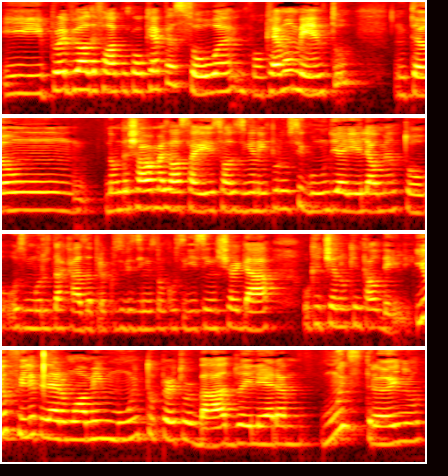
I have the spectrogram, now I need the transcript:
e proibiu ela de falar com qualquer pessoa em qualquer momento. Então, não deixava mais ela sair sozinha nem por um segundo, e aí ele aumentou os muros da casa para que os vizinhos não conseguissem enxergar o que tinha no quintal dele. E o Philip, ele era um homem muito perturbado, ele era muito estranho,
